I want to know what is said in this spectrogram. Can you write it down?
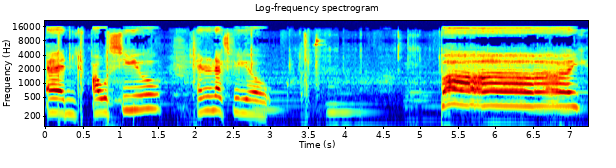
And i will see you in the next video. Bye.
